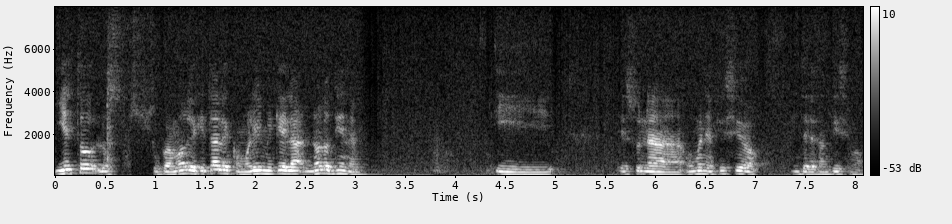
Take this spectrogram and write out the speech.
y esto los supermodelos digitales como Lil Miquela no lo tienen. Y es una, un beneficio interesantísimo.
